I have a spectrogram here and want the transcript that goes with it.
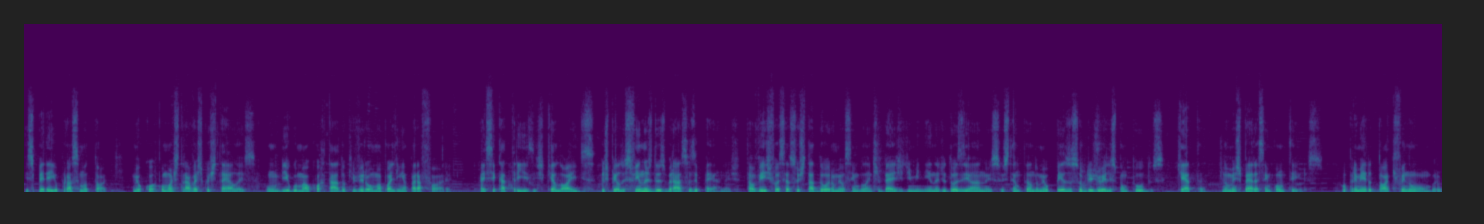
esperei o próximo toque. Meu corpo mostrava as costelas, o umbigo mal cortado que virou uma bolinha para fora. As cicatrizes, queloides, os pelos finos dos braços e pernas. Talvez fosse assustador o meu semblante bege de menina de 12 anos sustentando meu peso sobre joelhos pontudos, quieta, numa espera sem ponteiros. O primeiro toque foi no ombro,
